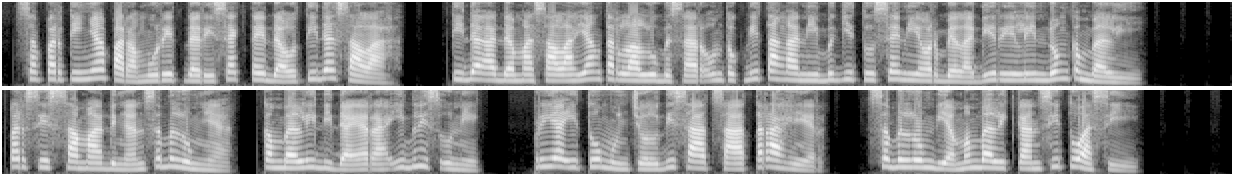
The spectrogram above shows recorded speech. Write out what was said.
Sepertinya para murid dari Sekte Dao tidak salah tidak ada masalah yang terlalu besar untuk ditangani begitu senior bela diri Lindung kembali. Persis sama dengan sebelumnya, kembali di daerah iblis unik, pria itu muncul di saat-saat terakhir, sebelum dia membalikkan situasi.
